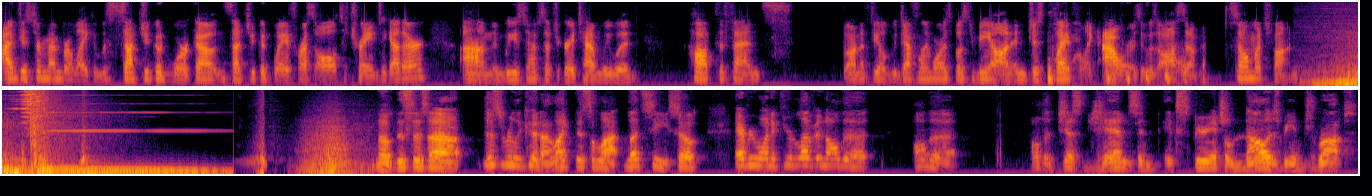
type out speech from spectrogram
I just remember like it was such a good workout and such a good way for us all to train together. Um, and we used to have such a great time. We would hop the fence on a field we definitely weren't supposed to be on and just play for like hours. It was awesome. So much fun. No, this is uh this is really good. I like this a lot. Let's see. So everyone, if you're loving all the all the all the just gems and experiential knowledge being dropped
